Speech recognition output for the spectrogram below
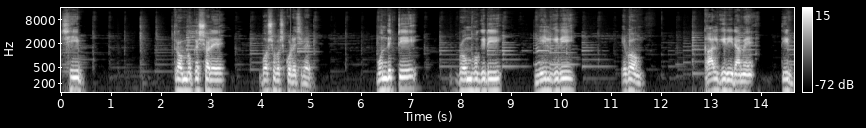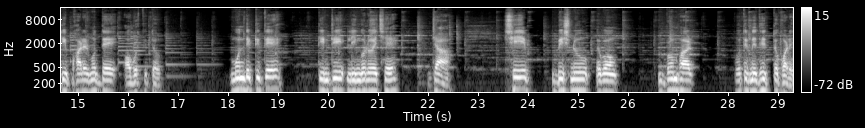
শিব ত্রম্বকেশ্বরে বসবাস করেছিলেন। মন্দিরটি ব্রহ্মগিরি, নীলগিরি এবং কালগিরি নামে তিনটি পাহাড়ের মধ্যে অবস্থিত। মন্দিরটিতে তিনটি লিঙ্গ রয়েছে, যা শিব, বিষ্ণু এবং ব্রহ্মার প্রতিনিধিত্ব করে।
